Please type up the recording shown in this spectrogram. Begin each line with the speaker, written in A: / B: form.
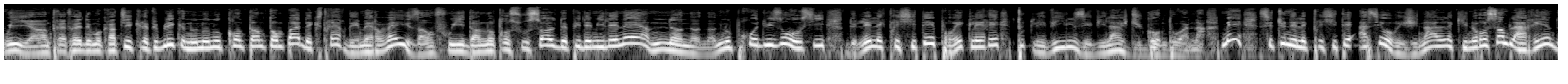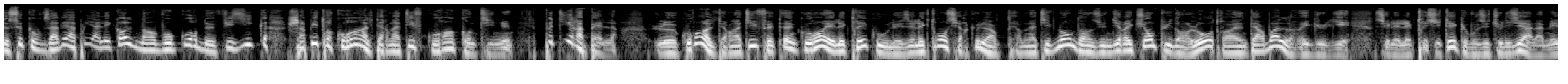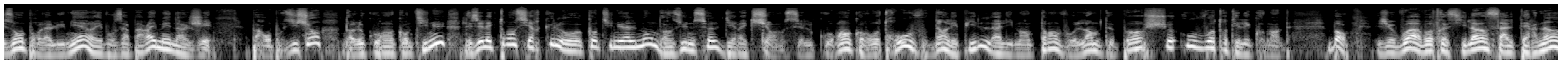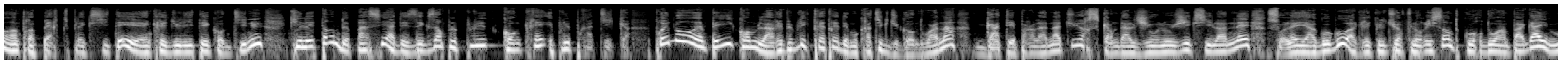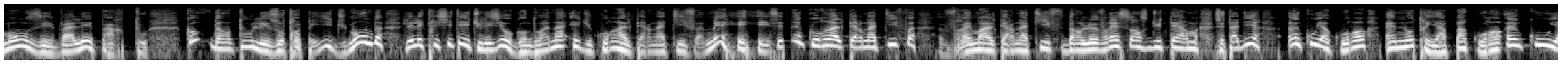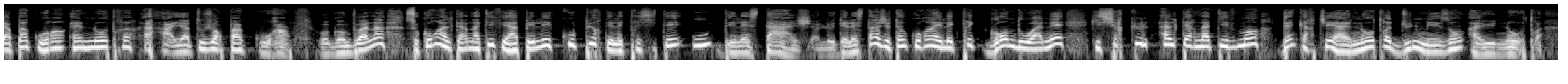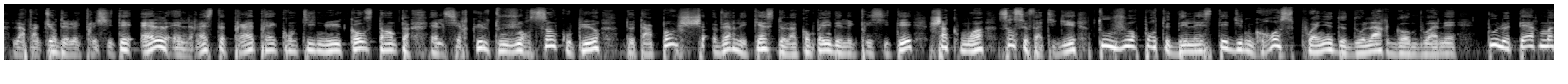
A: Oui, en très très démocratique république, nous ne nous contentons pas d'extraire des merveilles enfouies dans notre sous-sol depuis des millénaires. Non, non, non. Nous produisons aussi de l'électricité pour éclairer toutes les villes et villages du Gondwana. Mais c'est une électricité assez originale qui ne ressemble à rien de ce que vous avez appris à l'école dans vos cours de physique, chapitre courant alternatif, courant continu. Petit rappel. Le courant alternatif est un courant électrique où les électrons circulent alternativement dans une direction puis dans l'autre à intervalles réguliers. C'est l'électricité que vous utilisez à la maison pour la lumière et vos appareils ménagers. Par opposition, dans le courant continu, les électrons circulent continuellement dans une seule direction. C'est le courant qu'on retrouve dans les piles alimentant vos lampes de poche ou votre télécommande. Bon, je vois votre silence alternant entre perplexité et incrédulité continue qu'il est temps de passer à des exemples plus concrets et plus pratiques. Prenons un pays comme la République très très démocratique du Gondwana, gâté par la nature, scandale géologique s'il en est, soleil à gogo, agriculture florissante, cours d'eau en pagaille, monts et vallées partout. Comme dans tous les autres pays du monde, l'électricité utilisée au Gondwana est du courant alternatif. Mais c'est un courant alternatif, vraiment alternatif dans le vrai sens du terme. C'est-à-dire, un coup il y a courant, un autre il n'y a pas courant, un coup il n'y a pas courant, un autre il n'y a toujours pas courant. Au Gondwana, ce courant alternatif est appelé coupure d'électricité ou délestage. Le délestage est un courant électrique gondwanais qui circule alternativement alternativement d'un quartier à un autre, d'une maison à une autre. La facture d'électricité, elle, elle reste très très continue, constante. Elle circule toujours sans coupure de ta poche vers les caisses de la compagnie d'électricité chaque mois sans se fatiguer, toujours pour te délester d'une grosse poignée de dollars gondouanais. Tout le terme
